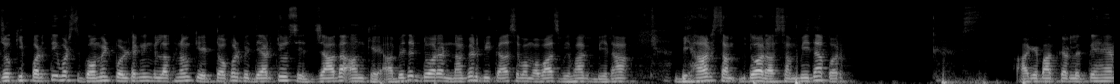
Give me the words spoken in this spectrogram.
जो कि प्रतिवर्ष गवर्नमेंट पॉलिटेक्निक लखनऊ के टॉपर विद्यार्थियों से ज़्यादा अंक है। आवेदक द्वारा नगर विकास एवं आवास विभाग विधा बिहार द्वारा संविदा पर आगे बात कर लेते हैं।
